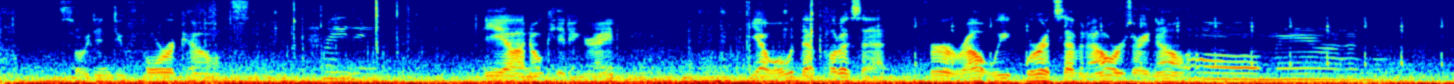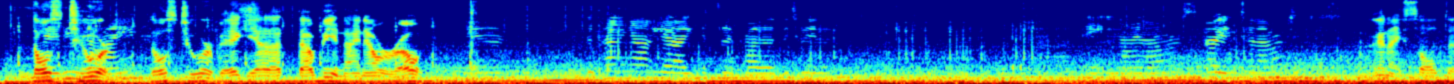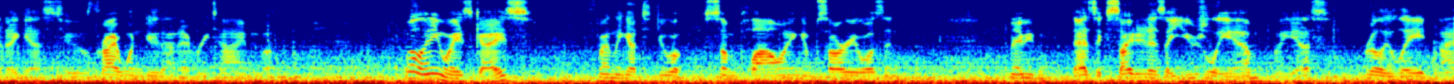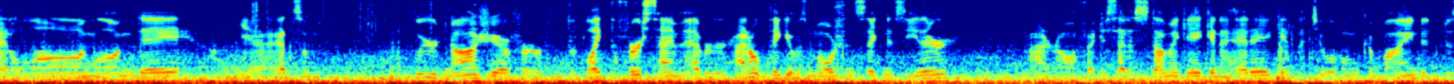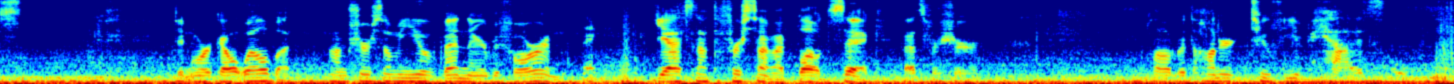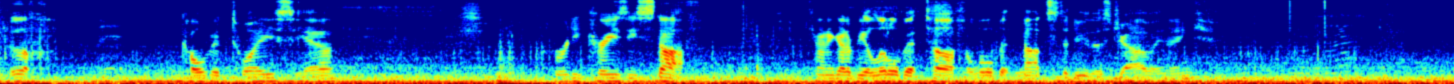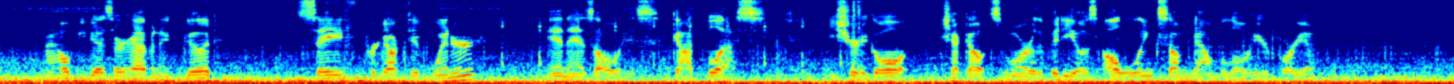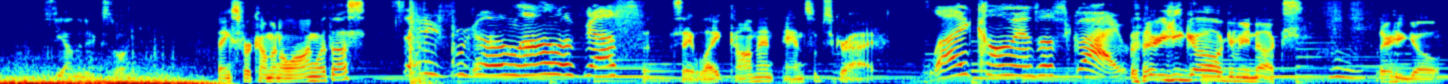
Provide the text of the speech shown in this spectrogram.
So we didn't do four accounts. Crazy. Yeah, no kidding, right? Yeah, what would that put us at for a route? We we're at seven hours right now. Oh man. Those Maybe two are those two are big. Yeah, that that would be a nine hour route. Yeah. Depending on yeah, you could say probably between eight and nine hours. Or eight and ten hours. And I salted, I guess too. Probably wouldn't do that every time, but well, anyways, guys, finally got to do some plowing. I'm sorry I wasn't maybe as excited as I usually am. I guess really late. I had a long, long day. Yeah, I had some weird nausea for like the first time ever. I don't think it was motion sickness either. I don't know if I just had a stomach ache and a headache, and the two of them combined and just didn't work out well. But I'm sure some of you have been there before, and yeah, it's not the first time I've plowed sick. That's for sure. Plowed with 102 feet. Yeah, that's ugh. COVID twice. Yeah, pretty crazy stuff. Kind of got to be a little bit tough, a little bit nuts to do this job. I think. Mm-hmm. I hope you guys are having a good, safe, productive winter. And as always, God bless. Be sure to go out, check out some more of the videos. I'll link some down below here for you. See you on the next one. Thanks for coming along with us. Thanks for coming along with us. Say like, comment, and subscribe. Like, comment, subscribe. There you go. Give me Nux. There you go.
